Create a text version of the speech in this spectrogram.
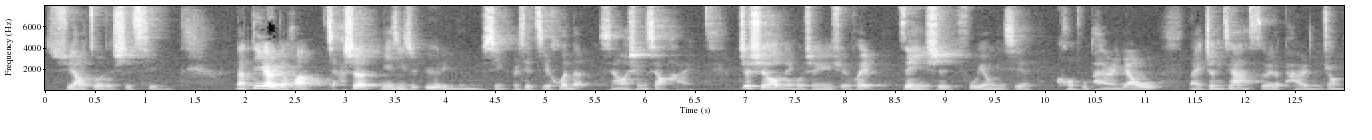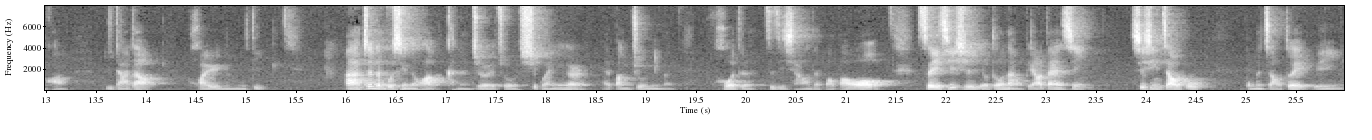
需要做的事情。那第二的话，假设你已经是育龄的女性，而且结婚了，想要生小孩，这时候美国生育学会建议是服用一些口服排卵药物来增加所谓的排卵的状况，以达到怀孕的目的。啊，真的不行的话，可能就会做试管婴儿来帮助你们获得自己想要的宝宝哦。所以其实有多囊不要担心，细心照顾，我们找对原因，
